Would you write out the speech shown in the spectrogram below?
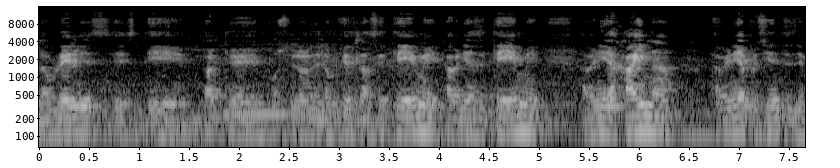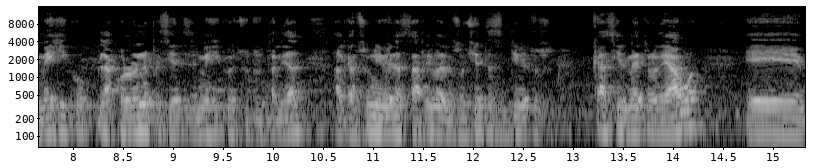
Laureles, este, parte posterior de lo que es la CTM, Avenida CTM, Avenida Jaina, Avenida Presidentes de México, la colonia Presidentes de México en su totalidad alcanzó un nivel hasta arriba de los 80 centímetros, casi el metro de agua. Eh,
